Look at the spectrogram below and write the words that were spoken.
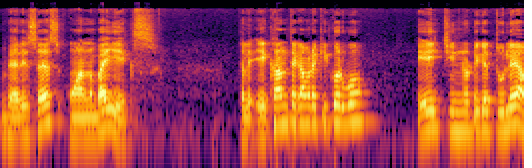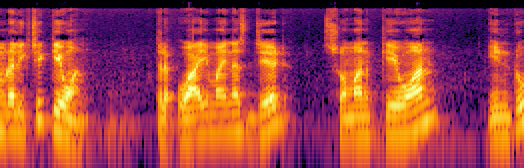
varies as one by x তাহলে এখান থেকে আমরা কি করব? এই চিহ্নটিকে তুলে আমরা লিখছি কে ওয়ান তাহলে ওয়াই মাইনাস জেড সমান k one into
